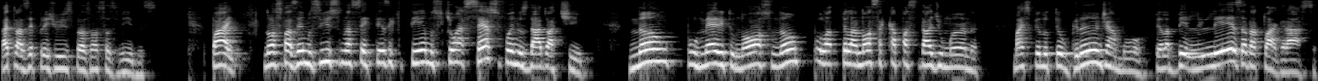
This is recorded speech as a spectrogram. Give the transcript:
vai trazer prejuízos para as nossas vidas. Pai, nós fazemos isso na certeza que temos que o acesso foi nos dado a Ti. Não por mérito nosso, não pela nossa capacidade humana, mas pelo teu grande amor, pela beleza da tua graça,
